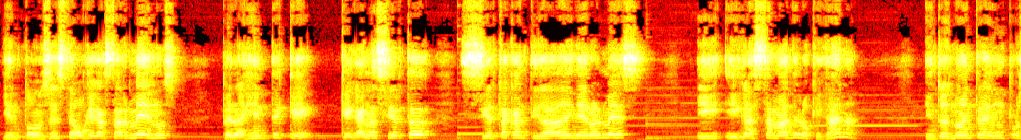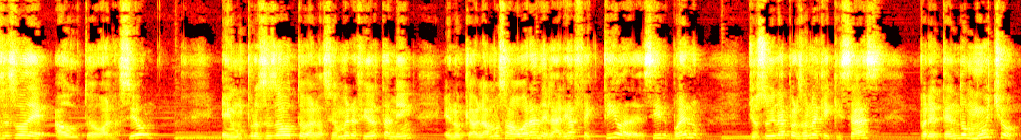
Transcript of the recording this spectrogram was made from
y entonces tengo que gastar menos, pero hay gente que, gana cierta, cierta cantidad de dinero al mes y, gasta más de lo que gana. Y entonces no entra en un proceso de autoevaluación. En un proceso de autoevaluación me refiero también en lo que hablamos ahora en el área afectiva, de decir, bueno, yo soy una persona que quizás pretendo mucho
